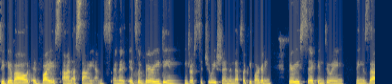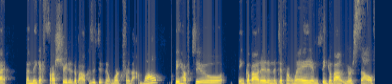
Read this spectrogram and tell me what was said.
to give out advice on a science. And it, it's a mm. very dangerous situation and that's why people are getting very sick and doing things that then they get frustrated about because it didn't work for them. Well, they have to think about it in a different way and think about yourself,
